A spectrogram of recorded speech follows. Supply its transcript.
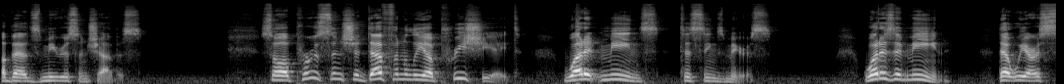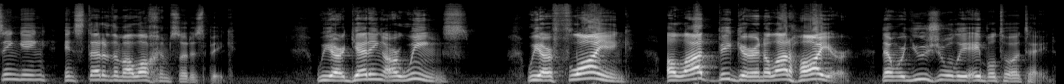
about Zmiris and Shabbos. So a person should definitely appreciate what it means to sing Zmiris. What does it mean that we are singing instead of the malachim, so to speak? We are getting our wings. We are flying a lot bigger and a lot higher than we're usually able to attain.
